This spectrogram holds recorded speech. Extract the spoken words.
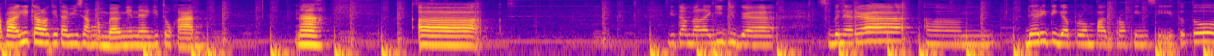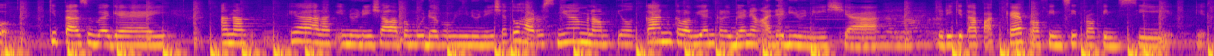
Apalagi kalau kita bisa ngembanginnya gitu kan. Nah, eh Ditambah lagi juga sebenarnya em, dari 34 provinsi itu tuh kita sebagai anak ya anak Indonesia lah pemuda-pemudi Indonesia tuh harusnya menampilkan kelebihan-kelebihan yang ada di Indonesia. Jadi kita pakai provinsi-provinsi gitu.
